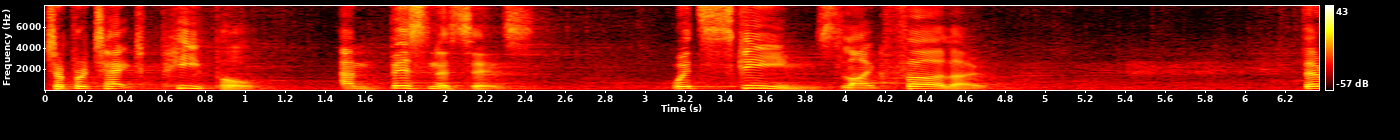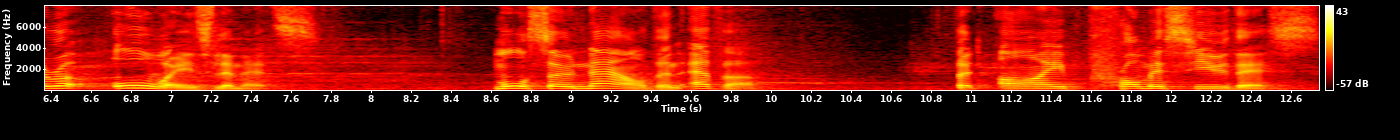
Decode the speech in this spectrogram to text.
to protect people and businesses with schemes like furlough. There are always limits, more so now than ever. But I promise you this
